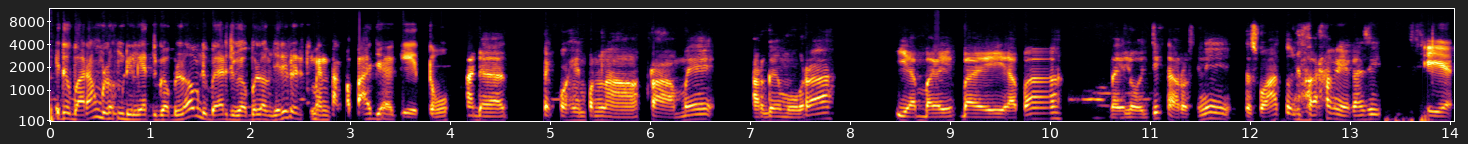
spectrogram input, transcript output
itu barang belum dilihat juga belum dibayar juga belum jadi main tangkap aja gitu Ada teko handphone lah rame, harga murah. Ya by by apa? By logic harus ini sesuatu nih barang ya kan sih. iya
